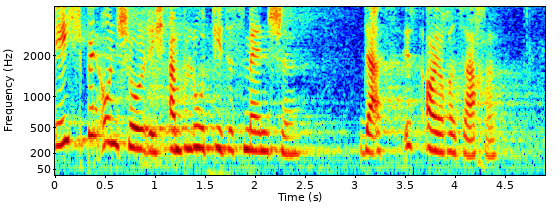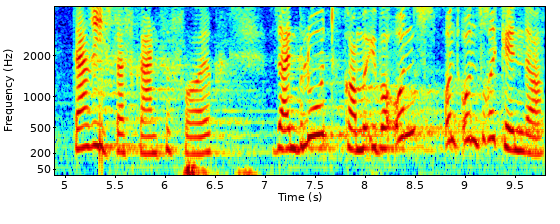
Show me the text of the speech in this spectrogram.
Ich bin unschuldig am Blut dieses Menschen. Das ist eure Sache. Da rief das ganze Volk. Sein Blut komme über uns und unsere Kinder.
